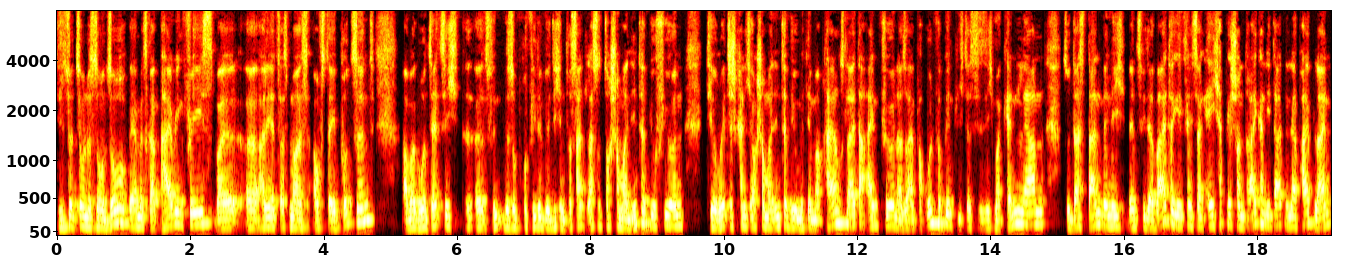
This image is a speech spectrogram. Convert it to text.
die Situation ist so und so, wir haben jetzt gerade einen Hiring Freeze, weil äh, alle jetzt erstmal auf Stay Put sind, aber grundsätzlich äh, finden wir so Profile für dich interessant. Lass uns doch schon mal ein Interview führen. Theoretisch kann ich auch schon mal ein Interview mit dem Abteilungsleiter einführen, also einfach unverbindlich, dass sie sich mal kennenlernen, sodass dann, wenn ich, wenn es wieder weitergeht, kann ich sagen, ey, ich habe hier schon drei Kandidaten in der Pipeline,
